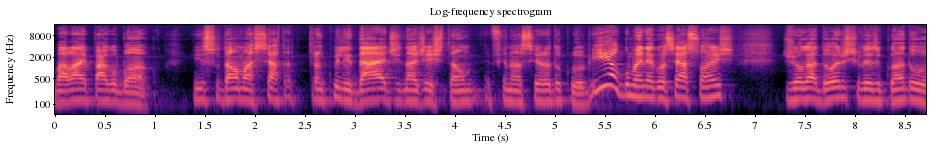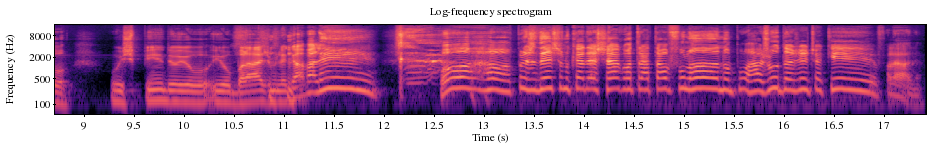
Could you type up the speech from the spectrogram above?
vai lá e paga o banco. Isso dá uma certa tranquilidade na gestão financeira do clube. E algumas negociações jogadores, que de vez em quando o, o Spindle e o, e o Braz me ligavam ali. Porra, o presidente não quer deixar contratar o fulano, porra, ajuda a gente aqui. Eu falei, olha,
